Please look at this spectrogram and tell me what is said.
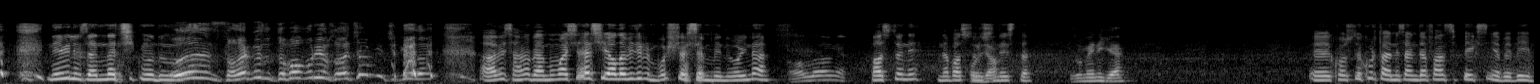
ne bileyim senden çıkmadı mı? Oğlum salak mısın? Topa vuruyorum sana çarpıyor çıkıyor lan. Abi sana ben bu maçta her şeyi alabilirim. Boş ver sen beni oyna. Allah'ım ya. Bastoni. Ne bastoni Hocam. Nesta. Rumeni gel. Ee, Costa Kurtarne sen defansif beksin ya bebeğim.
